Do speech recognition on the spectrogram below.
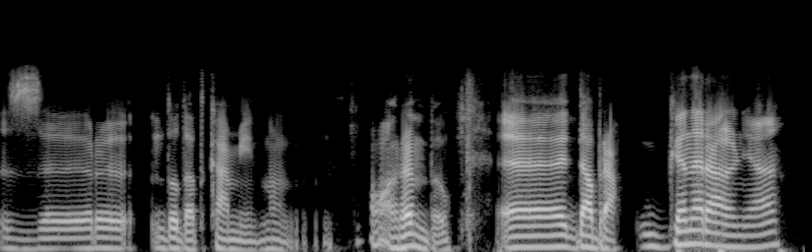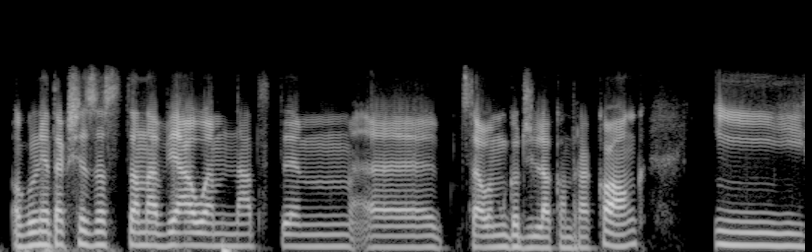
z dodatkami. No, o, rym był. E, dobra, generalnie ogólnie tak się zastanawiałem nad tym e, całym Godzilla kontra Kong i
